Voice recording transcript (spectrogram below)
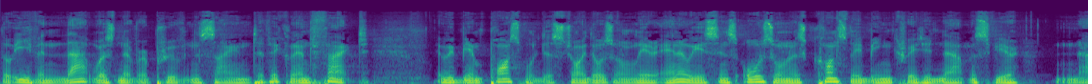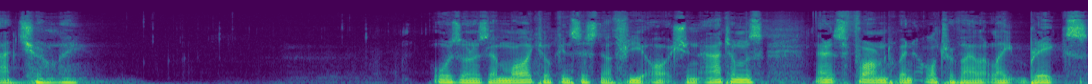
though even that was never proven scientifically. In fact, it would be impossible to destroy the ozone layer anyway, since ozone is constantly being created in the atmosphere naturally. Ozone is a molecule consisting of three oxygen atoms, and it's formed when ultraviolet light breaks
